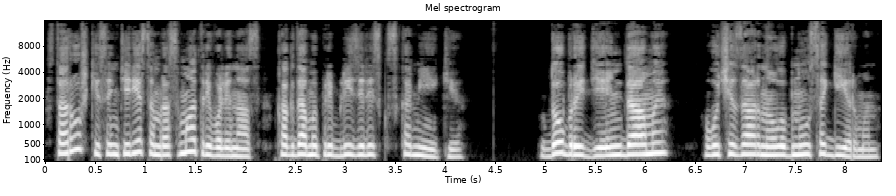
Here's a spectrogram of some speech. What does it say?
Старушки с интересом рассматривали нас, когда мы приблизились к скамейке. «Добрый день, дамы!» — лучезарно улыбнулся Герман.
